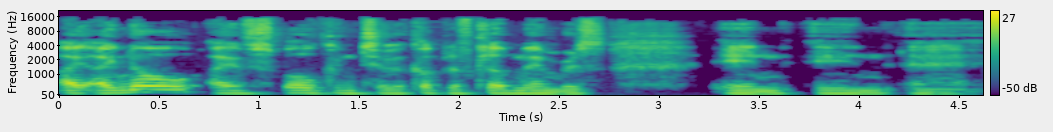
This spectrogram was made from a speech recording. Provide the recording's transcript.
I, I know I've spoken to a couple of club members in in uh,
